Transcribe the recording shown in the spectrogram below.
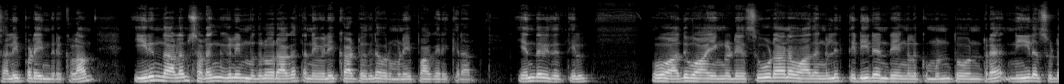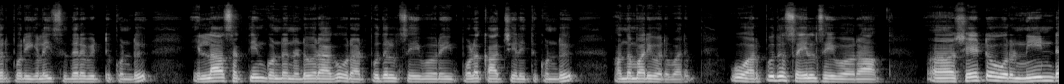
சலிப்படைந்திருக்கலாம். இருந்தாலும் சடங்குகளின் முதல்வராக தன்னை வெளிக்காட்டுவதில் அவர் முனைப்பாக இருக்கிறார். எந்த விதத்தில்? ஓ அதுவா எங்களுடைய சூடான வாதங்களில் திடீரென்று எங்களுக்கு முன் தோன்ற நீல சுடற்பொறிகளை சிதறவிட்டு கொண்டு எல்லா சக்தியும் கொண்ட நடுவராக ஒரு அற்புதல் செய்பவரை போல காட்சியளித்து கொண்டு அந்த மாதிரி வருவார். ஓ அற்புத செயல் செய்பவரா? ஷேட்டோ ஒரு நீண்ட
